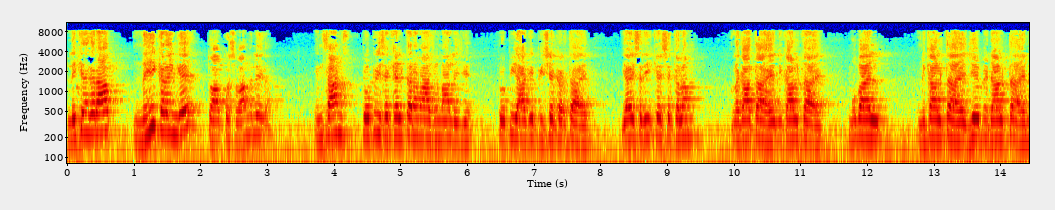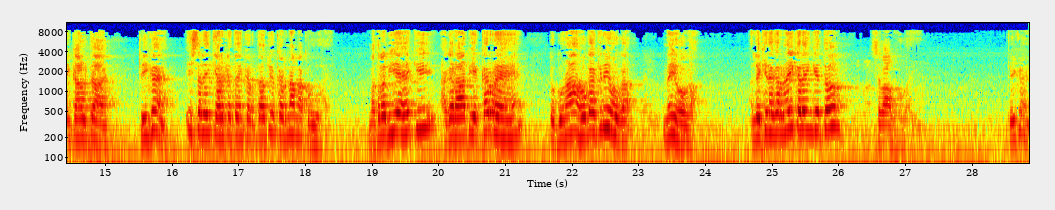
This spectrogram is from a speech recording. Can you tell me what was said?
لیکن اگر آپ نہیں کریں گے تو آپ کو ثواب ملے گا۔ انسان ٹوپی سے کھیلتا نماز میں، مان لیجیے ٹوپی آگے پیچھے کرتا ہے، یا اس طریقے سے قلم لگاتا ہے، نکالتا ہے، موبائل نکالتا ہے، جیب میں ڈالتا ہے، نکالتا ہے، ٹھیک ہے؟ اس طرح کی حرکتیں کرتا ہے تو یہ کرنا مکرو ہے۔ مطلب یہ ہے کہ اگر آپ یہ کر رہے ہیں تو گناہ ہوگا کہ نہیں ہوگا؟ نہیں ہوگا۔ لیکن اگر نہیں کریں گے تو ثواب ہوگا۔ ٹھیک ہے؟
